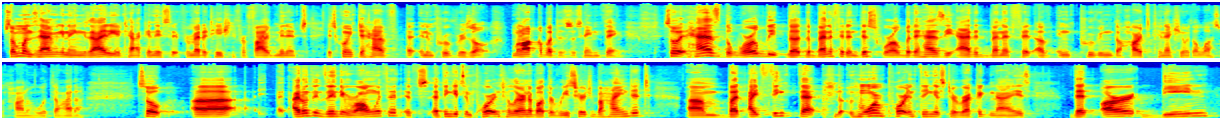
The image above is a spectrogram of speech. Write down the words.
If someone's having an anxiety attack and they sit for meditation for five minutes, it's going to have an improved result. Muraqabah does the same thing. So it has the worldly, the, the benefit in this world, but it has the added benefit of improving the heart's connection with Allah subhanahu wa ta'ala. So uh, I don't think there's anything wrong with it. It's, I think it's important to learn about the research behind it. Um, but I think that the more important thing is to recognize that our deen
